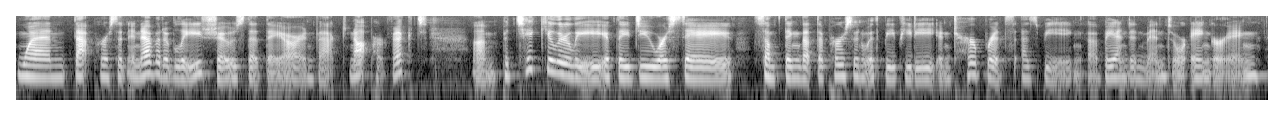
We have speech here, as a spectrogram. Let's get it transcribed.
when that person inevitably shows that they are, in fact, not perfect, um, particularly if they do or say something that the person with BPD interprets as being abandonment or angering,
